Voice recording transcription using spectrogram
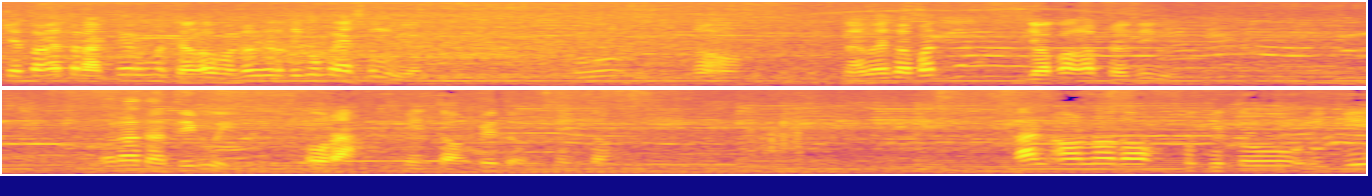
ketoknya terakhir Medal of Honor ngerti ku PS telu ya. oh Heeh. Nah, PS papat Joko of Duty kuwi. ora dadi kuwi Ora, beda. beda Beda. Kan ono toh begitu iki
